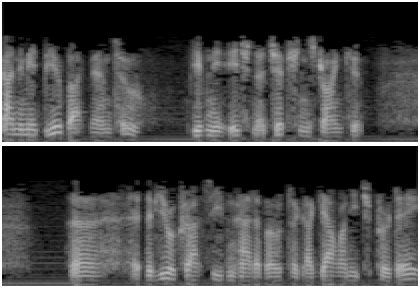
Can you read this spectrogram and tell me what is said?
And they made beer back then too. Even the ancient Egyptians drank it. Uh, the bureaucrats even had about a, a gallon each per day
